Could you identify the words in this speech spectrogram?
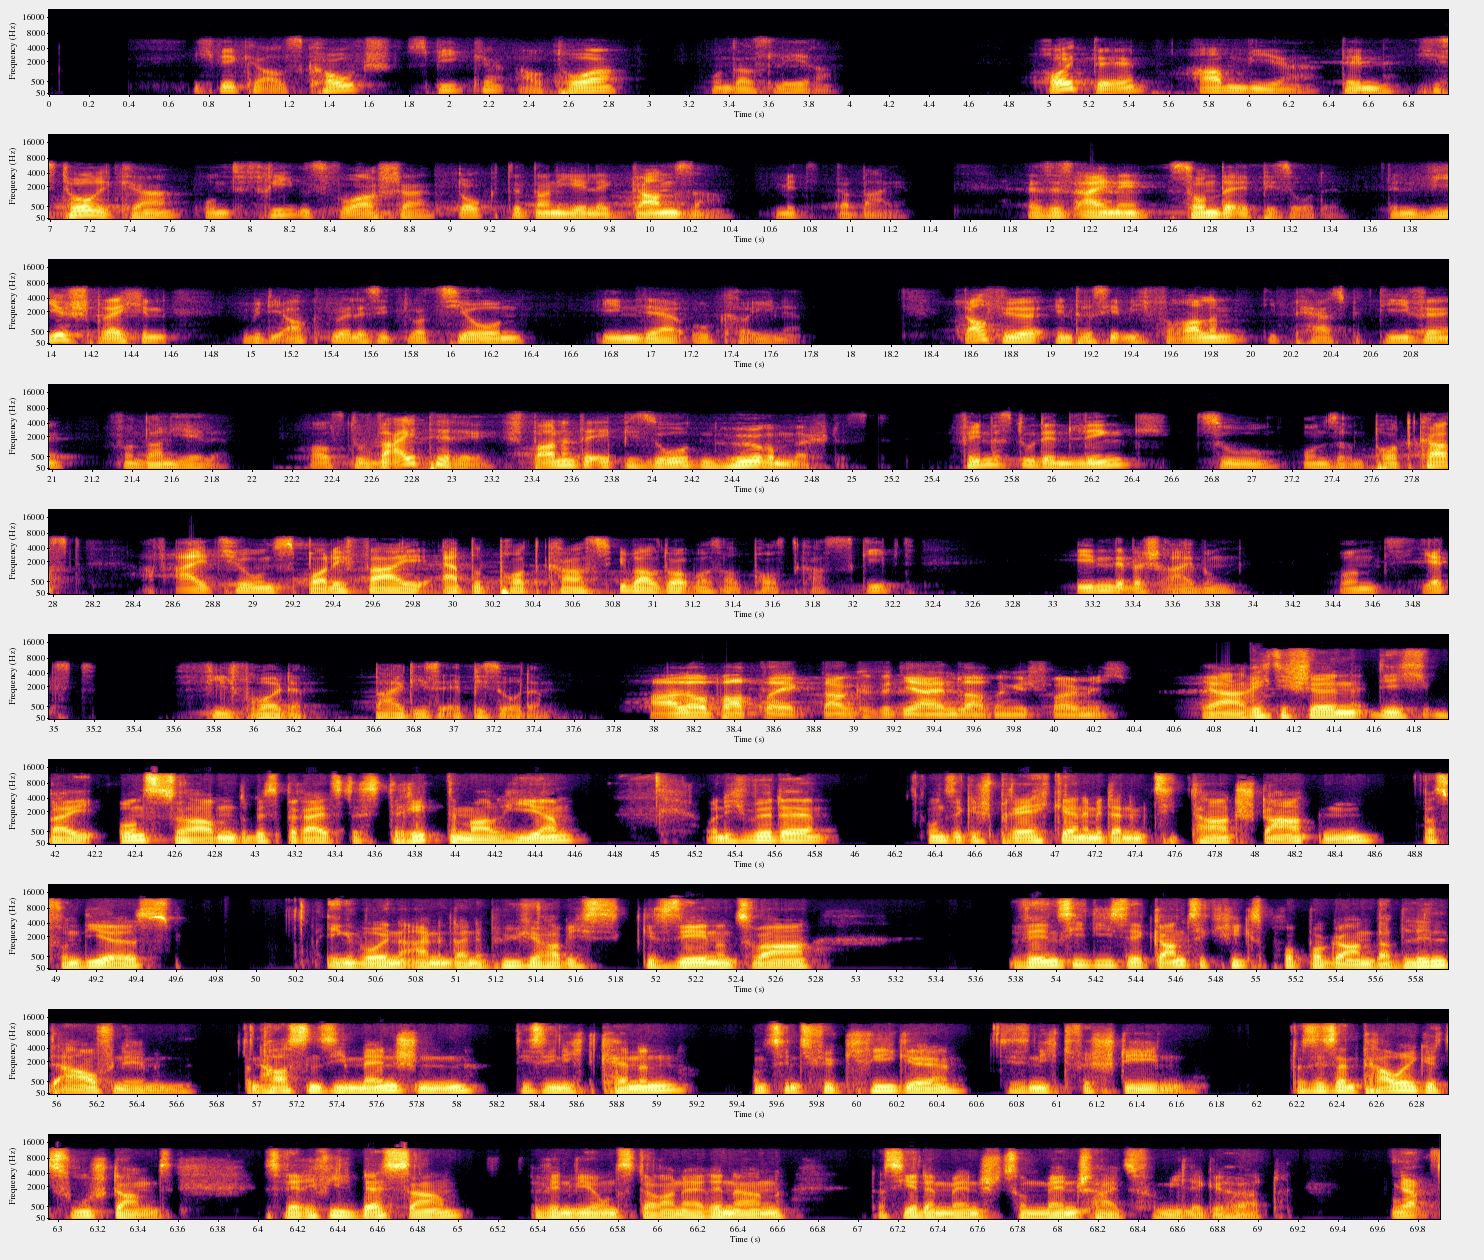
Ich wirke als Coach, Speaker, Autor und als Lehrer. Heute haben wir den Historiker und Friedensforscher Dr. Daniele Ganser mit dabei. Es ist eine Sonderepisode, denn wir sprechen über die aktuelle Situation in der Ukraine. Dafür interessiert mich vor allem die Perspektive von Daniele. Falls du weitere spannende Episoden hören möchtest, findest du den Link zu unserem Podcast auf iTunes, Spotify, Apple Podcasts, überall dort, wo es halt Podcasts gibt, in der Beschreibung. Und jetzt viel Freude bei dieser Episode. Hallo Patrick, danke für die Einladung, ich freue mich. Ja, richtig schön, dich bei uns zu haben. Du bist bereits das dritte Mal hier und ich würde unser Gespräch gerne mit einem Zitat starten, was von dir ist. Irgendwo in einem deiner Bücher habe ich es gesehen und zwar, wenn Sie diese ganze Kriegspropaganda blind aufnehmen, dann hassen Sie Menschen, die Sie nicht kennen und sind für Kriege, die Sie nicht verstehen. Das ist ein trauriger Zustand. Es wäre viel besser, wenn wir uns daran erinnern, dass jeder Mensch zur Menschheitsfamilie gehört. Ja,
